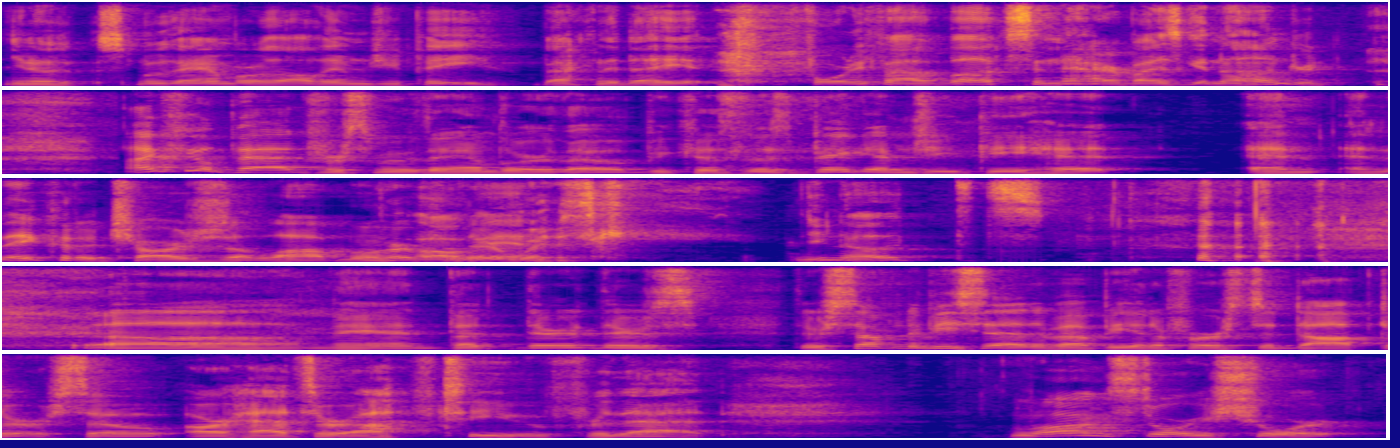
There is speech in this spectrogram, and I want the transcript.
you know, Smooth Ambler with all the MGP back in the day at 45 bucks, and now everybody's getting 100. I feel bad for Smooth Ambler though because this big MGP hit, and and they could have charged a lot more for Oh, their man. whiskey. You know, it's Oh man, but there there's there's something to be said about being a first adopter. So our hats are off to you for that. Long story short,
